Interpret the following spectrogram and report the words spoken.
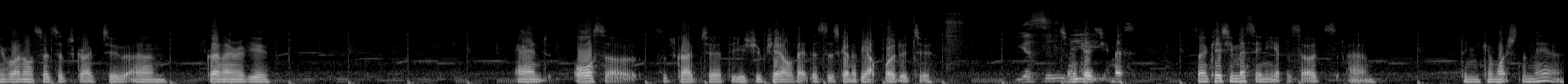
Everyone also subscribe to um, Grand Review. And also subscribe to the YouTube channel that this is going to be uploaded to. Yes, indeed. So in case you miss, so in case you miss any episodes, um, then you can watch them there.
